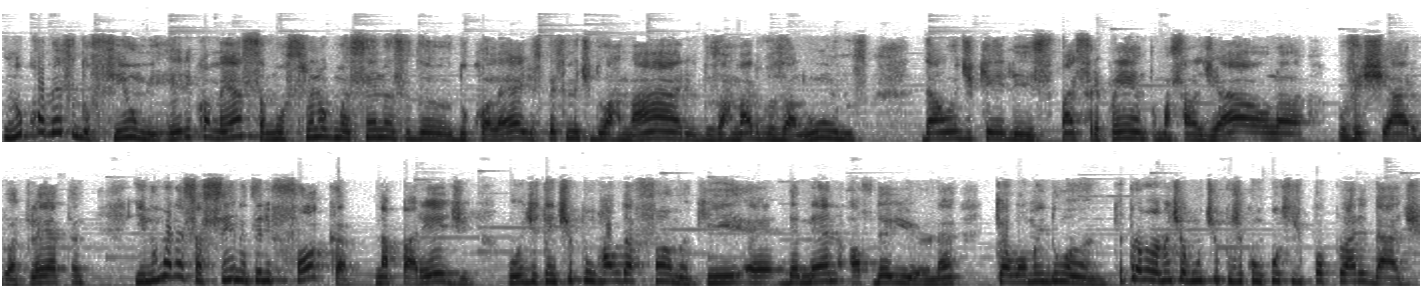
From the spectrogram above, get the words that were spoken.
no começo do filme, ele começa mostrando algumas cenas do, do, colégio, especialmente do armário, dos armários dos alunos, da onde que eles mais frequentam, uma sala de aula, o vestiário do atleta. E numa dessas cenas ele foca na parede, onde tem tipo um hall da fama, que é The Man of the Year, né? Que é o homem do ano, que é provavelmente algum tipo de concurso de popularidade.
